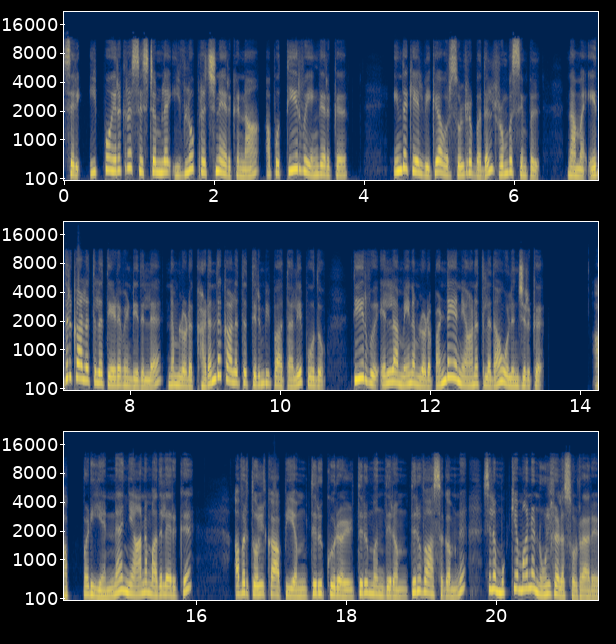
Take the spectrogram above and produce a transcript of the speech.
சரி இப்போ இருக்கிற சிஸ்டம்ல இவ்ளோ பிரச்சனை இருக்குன்னா அப்போ தீர்வு எங்க இருக்கு? இந்த கேள்விக்கு அவர் சொல்ற பதில் ரொம்ப சிம்பிள் நாம எதிர்காலத்துல தேட வேண்டியதில்ல நம்மளோட கடந்த காலத்தை திரும்பி பார்த்தாலே போதும். தீர்வு எல்லாமே நம்மளோட பண்டைய ஞானத்துல தான் ஒளிஞ்சிருக்கு. அப்படி என்ன ஞானம் அதுல இருக்கு? அவர் தொல்காப்பியம் திருக்குறள் திருமந்திரம் திருவாசகம்னு சில முக்கியமான நூல்களை சொல்றாரு.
